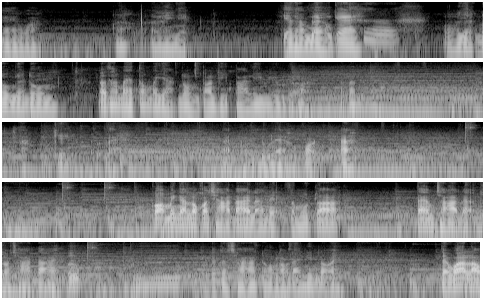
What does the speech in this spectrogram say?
แกวะอะอะไรเนี่ย แกทำอะไรของแกอ๋ออยากดมยาดม แล้วทำไมต้องไปอยากดมตอนที่ป้ารีวิวด้วยวะแล้วก็นั่นนะอะโอเคไม่เป็นไรแวะไปดูแลเขาก่อนอะก็ไม่งั้นเราก็ชาร์จได้นะเนี่ย สมมุติว่าแต้มชาร์จอะเราชาร์จได้ปุ๊บปุ๊บมันก็จะชาร์จของเราได้นิดหน่อย แต่ว่าเรา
